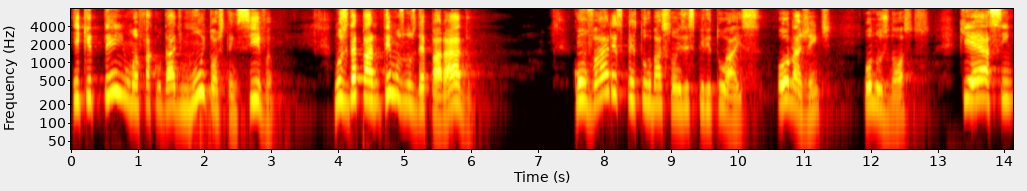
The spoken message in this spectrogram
e que tem uma faculdade muito ostensiva, nos depar, temos nos deparado com várias perturbações espirituais, ou na gente, ou nos nossos, que é assim,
